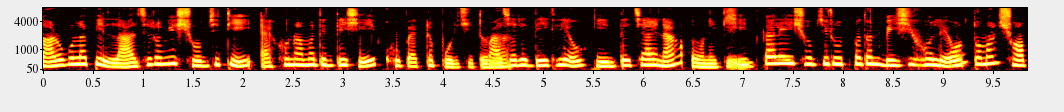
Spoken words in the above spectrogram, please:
গাঢ় গোলাপি লালচে রঙের সবজিটি এখন আমাদের দেশে খুব একটা পরিচিত বাজারে দেখলেও কিনতে চায় না অনেকে শীতকালে এই সবজির উৎপাদন বেশি হলেও বর্তমান সব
